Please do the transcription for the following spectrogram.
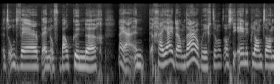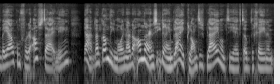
het ontwerp en of bouwkundig. Nou ja, en ga jij dan daarop richten? Want als die ene klant dan bij jou komt voor de afstyling, ja, dan kan die mooi naar de ander. En is iedereen blij. Klant is blij, want die heeft ook degene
